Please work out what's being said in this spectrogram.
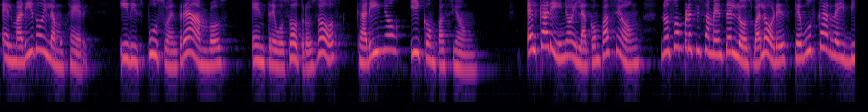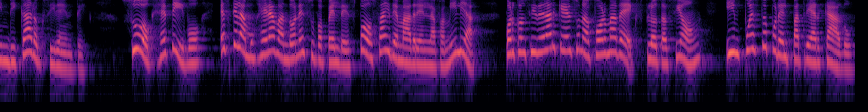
el marido y la mujer, y dispuso entre ambos, entre vosotros dos, cariño y compasión. El cariño y la compasión no son precisamente los valores que busca reivindicar Occidente. Su objetivo es que la mujer abandone su papel de esposa y de madre en la familia, por considerar que es una forma de explotación impuesto por el patriarcado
